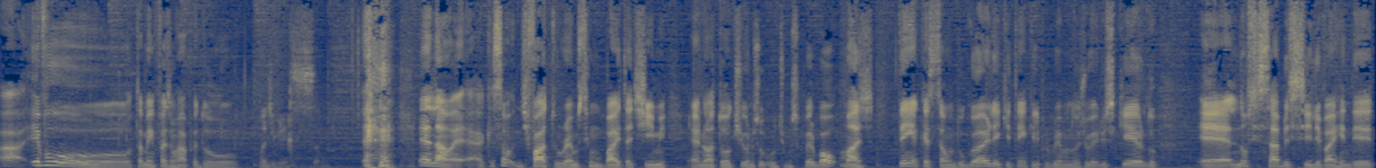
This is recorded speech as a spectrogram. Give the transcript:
ah, eu vou também fazer um rápido. Uma digressão. É, não, é, a questão, de fato, o Rams tem um baita time, é, não é à toa que chegou no último Super Bowl, mas tem a questão do Gurley, que tem aquele problema no joelho esquerdo, é, não se sabe se ele vai render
